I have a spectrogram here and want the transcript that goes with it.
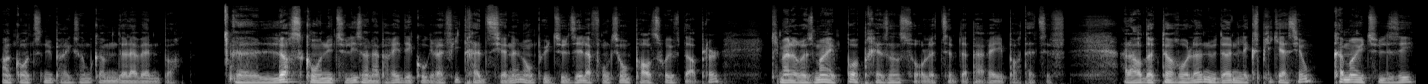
en continu, par exemple, comme de la veine porte. Lorsqu'on utilise un appareil d'échographie traditionnel, on peut utiliser la fonction Pulse Wave Doppler, qui malheureusement n'est pas présent sur le type d'appareil portatif. Alors, Dr. Rolla nous donne l'explication, comment utiliser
